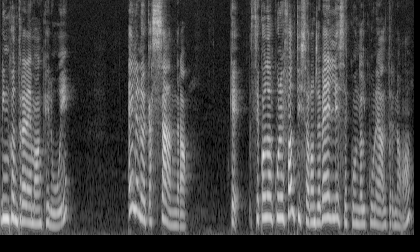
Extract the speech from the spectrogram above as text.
Rincontreremo anche lui. Eleno e Cassandra, che secondo alcune fonti sono gemelli e secondo alcune altre no.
